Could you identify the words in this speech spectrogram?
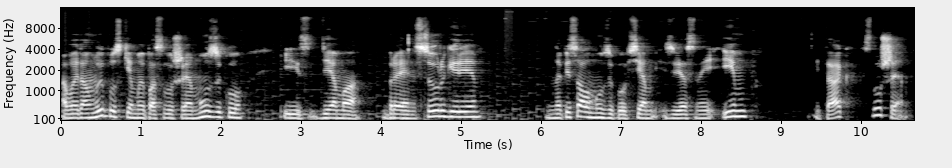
А в этом выпуске мы послушаем музыку из демо Brain Surgery. Написал музыку всем известный Imp. Итак, слушаем.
